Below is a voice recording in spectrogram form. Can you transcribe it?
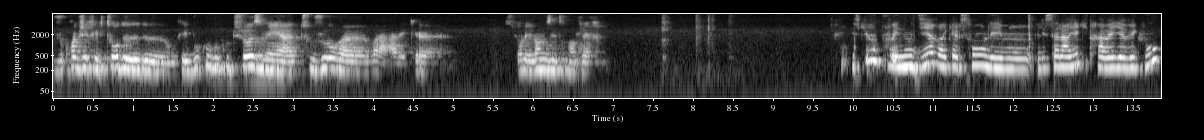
Je crois que j'ai fait le tour de, de, On fait beaucoup, beaucoup de choses, mais euh, toujours euh, voilà, avec, euh, sur les langues étrangères. Est-ce que vous pouvez nous dire quels sont les, les salariés qui travaillent avec vous?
